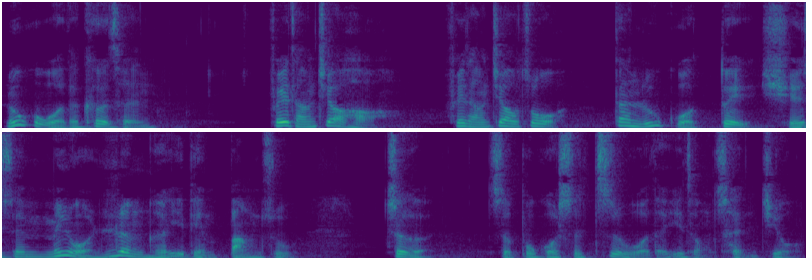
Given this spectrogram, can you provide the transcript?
如果我的课程非常较好，非常叫做，但如果对学生没有任何一点帮助，这只不过是自我的一种成就。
